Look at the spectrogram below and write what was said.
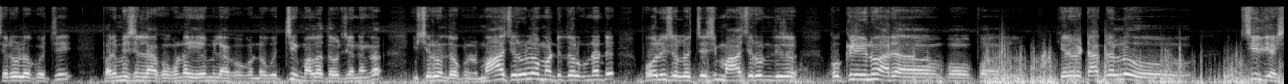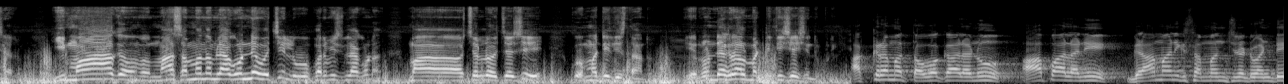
చెరువులోకి వచ్చి పర్మిషన్ లేకోకుండా ఏమి లేకోకుండా వచ్చి మళ్ళీ దౌర్జన్యంగా ఈ చెరువుని తోలుకుంటారు మా చెరువులో మట్టి తోలుకుంటుంటే పోలీసులు వచ్చేసి మా చెరువుని కొక్లీను ఇరవై ట్రాక్టర్లు సీల్ చేసినారు. ఈ మా మా సంబంధం లేకుండానే వచ్చి పర్మిషన్ లేకుండా మా చెరువులో వచ్చేసి మట్టి తీస్తాను రెండు ఎకరాలు మట్టి తీసేసింది ఇప్పుడు అక్రమ తవ్వకాలను ఆపాలని గ్రామానికి సంబంధించినటువంటి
